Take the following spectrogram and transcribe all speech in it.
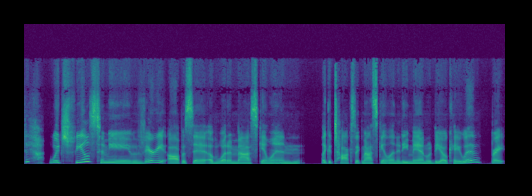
which feels to me very opposite of what a masculine, like a toxic masculinity man would be okay with, right?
